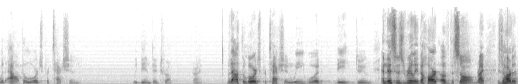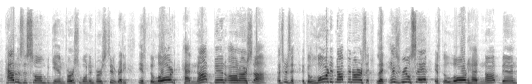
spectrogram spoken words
without the Lord's protection, we'd be in big trouble, right? Without the Lord's protection, we would be doomed. And this is really the heart of the psalm, right? It's the heart of how does the psalm begin? Verse 1 and verse 2. Ready? If the Lord had not been on our side. That's what it said. If the Lord had not been on our side, let Israel say it. If the Lord had not been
